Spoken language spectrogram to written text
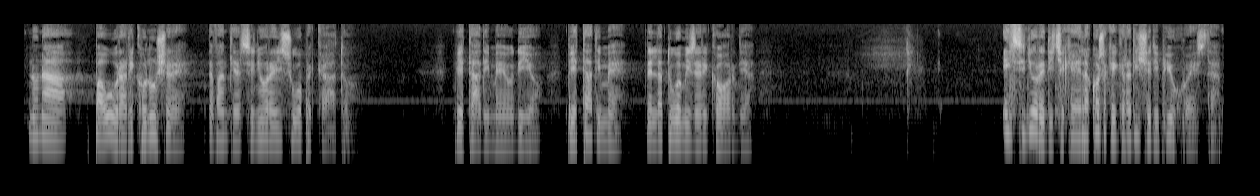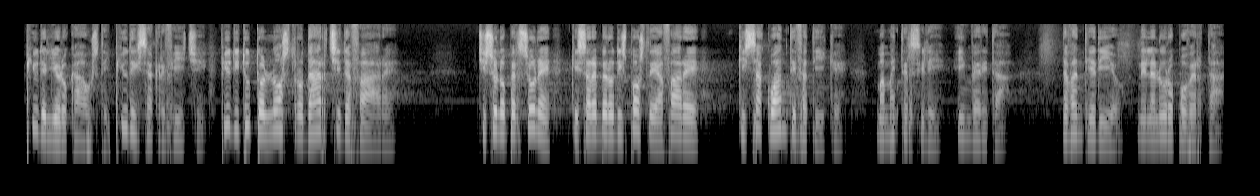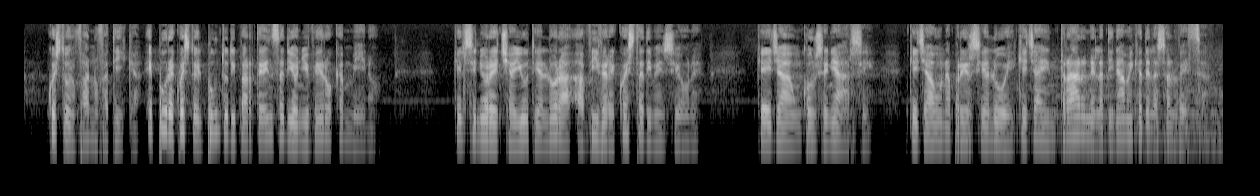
non ha paura a riconoscere davanti al Signore il suo peccato. Pietà di me, o oh Dio, pietà di me nella tua misericordia. E il Signore dice che è la cosa che gradisce di più questa, più degli olocausti, più dei sacrifici, più di tutto il nostro darci da fare. Ci sono persone che sarebbero disposte a fare chissà quante fatiche, ma mettersi lì, in verità, davanti a Dio, nella loro povertà questo fanno fatica, eppure questo è il punto di partenza di ogni vero cammino. Che il Signore ci aiuti allora a vivere questa dimensione, che è già un consegnarsi, che è già un aprirsi a Lui, che è già entrare nella dinamica della salvezza.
